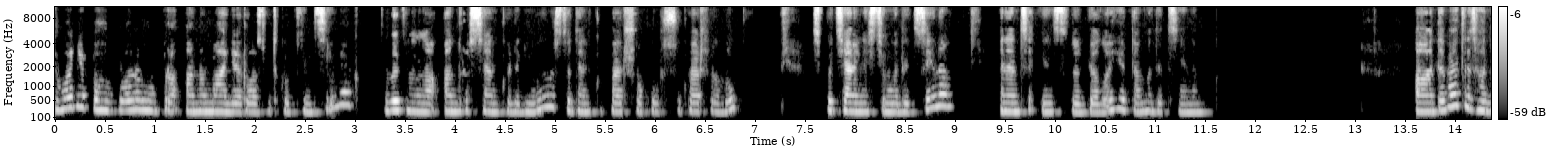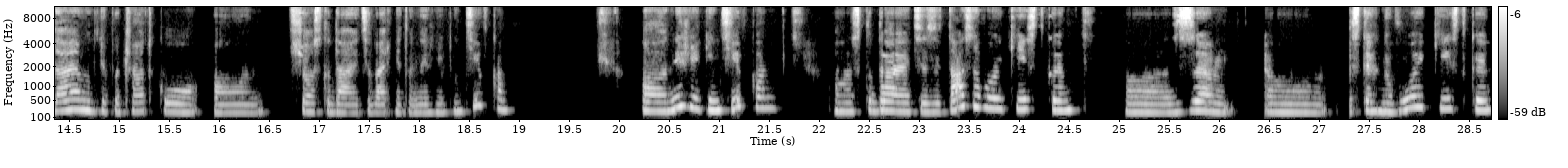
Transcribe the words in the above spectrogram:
Сьогодні поговоримо про аномалії розвитку кінцівок. Виконала Андрусенко Людмила, студентка першого курсу першої групи спеціальності медицина, ННЦ Інститут біології та медицини. Давайте згадаємо для початку, що складається верхня та нижня кінцівка. Нижня кінцівка складається з тазової кістки, з стегнової кістки,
